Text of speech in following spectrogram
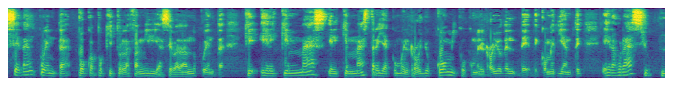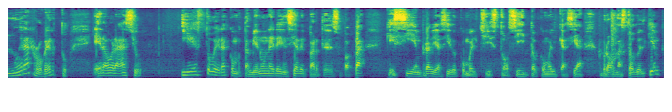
se dan cuenta, poco a poquito la familia se va dando cuenta que el que más, el que más traía como el rollo cómico, como el rollo de, comediante, era Horacio, no era Roberto, era Horacio. Y esto era como también una herencia de parte de su papá, que siempre había sido como el chistosito, como el que hacía bromas todo el tiempo.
